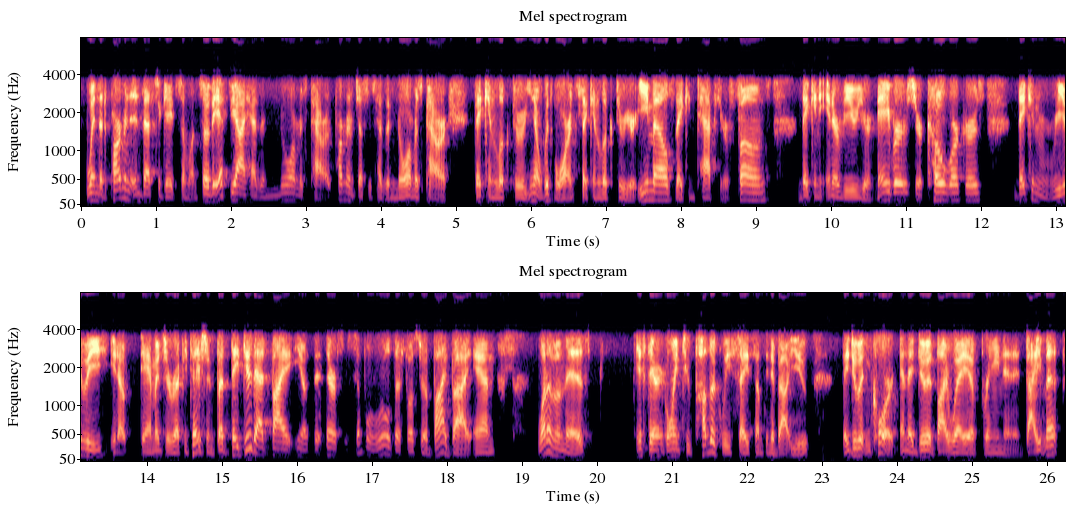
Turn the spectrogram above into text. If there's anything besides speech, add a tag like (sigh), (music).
when the department investigates someone. So the FBI has enormous power. The Department of Justice has enormous power. They can look through, you know, with warrants, they can look through your emails, they can tap your phones, they can interview your neighbors, your coworkers. They can really, you know, damage your reputation. But they do that by, you know, th- there are some simple rules they're supposed to abide by. And one of them is if they're going to publicly say something about you, they do it in court, and they do it by way of bringing an indictment,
